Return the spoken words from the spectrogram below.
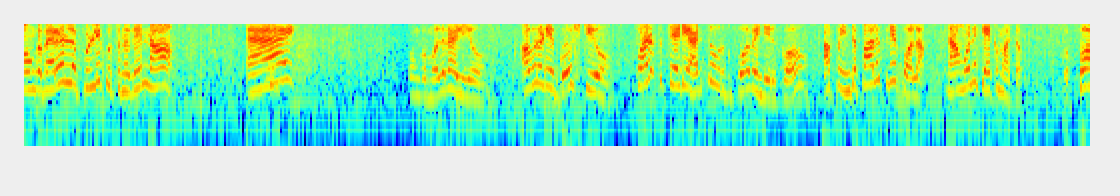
அவங்க விரல்ல புள்ளி குத்துனது நான். ஏய்! உங்க முதலாளியும் அவருடைய கோஷ்டியும் பழப்பு தேடி அடுத்த ஊருக்கு போக வேண்டியிருக்கோ? அப்ப இந்த பாலத்திலே போலாம். நாங்க ஒண்ணும் கேட்க மாட்டோம். போ.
